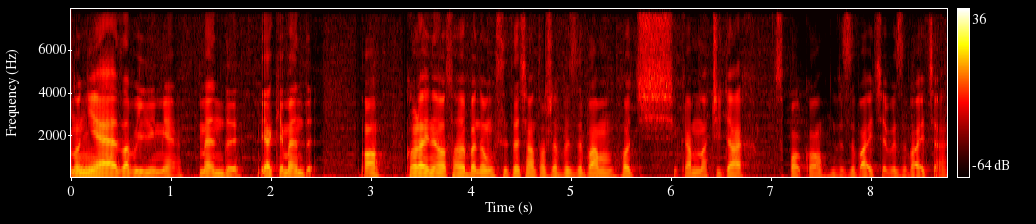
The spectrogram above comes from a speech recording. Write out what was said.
No nie, zabili mnie. Mędy. Jakie mędy? O, kolejne osoby będą chwytać na to, że wyzywam, choć gram na cheatach. Spoko, wyzywajcie, wyzywajcie.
